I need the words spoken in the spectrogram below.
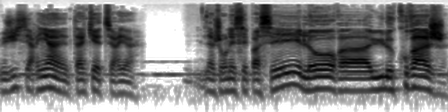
Mais dit C'est rien, t'inquiète, c'est rien. La journée s'est passée. Laure a eu le courage,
